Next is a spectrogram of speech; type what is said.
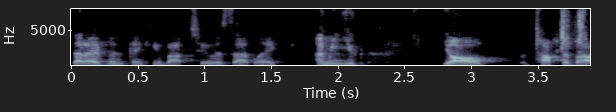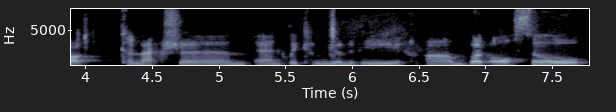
that I've been thinking about too is that like I mean you y'all talked about connection and like community, um, but also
